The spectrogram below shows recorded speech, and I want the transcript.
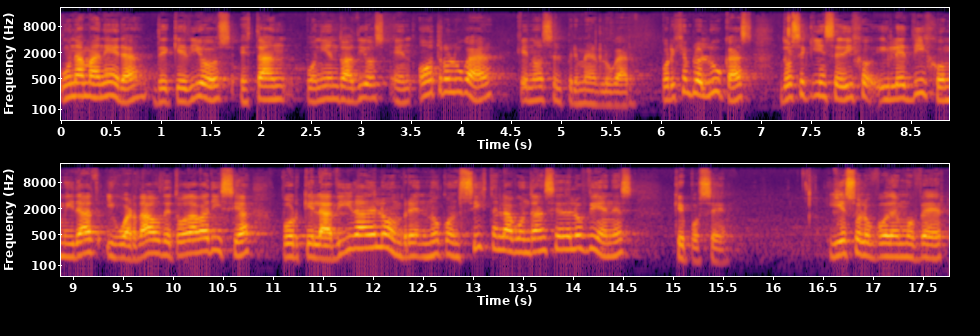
una manera de que Dios están poniendo a Dios en otro lugar que no es el primer lugar. Por ejemplo, Lucas 12:15 dijo, y le dijo, mirad y guardaos de toda avaricia, porque la vida del hombre no consiste en la abundancia de los bienes que posee. Y eso lo podemos ver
